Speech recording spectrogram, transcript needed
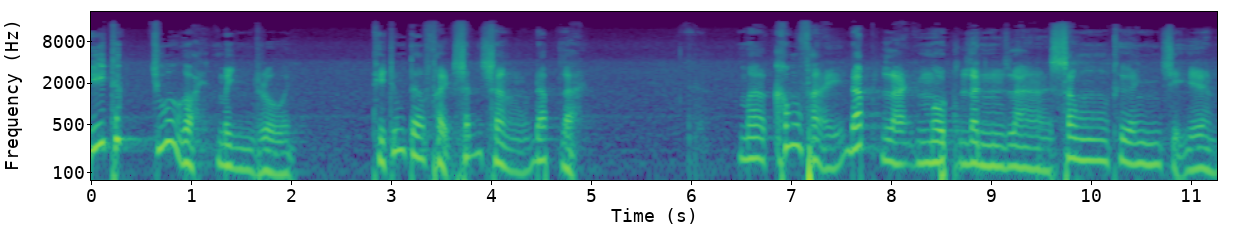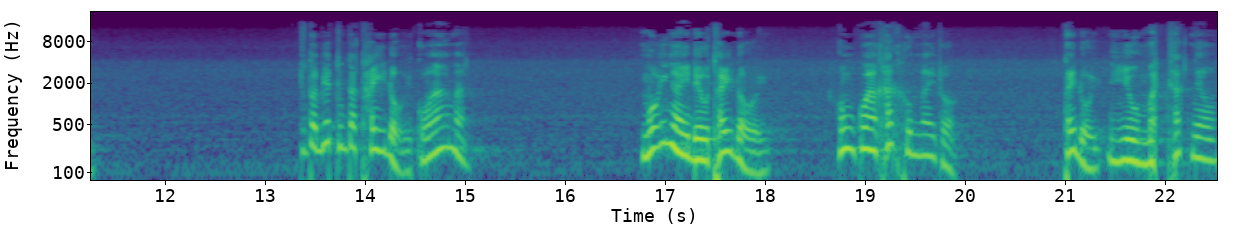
Ý thức Chúa gọi mình rồi, thì chúng ta phải sẵn sàng đáp lại. Mà không phải đáp lại một lần là xong, thưa anh chị em. Chúng ta biết chúng ta thay đổi quá mà. Mỗi ngày đều thay đổi. Hôm qua khác hôm nay rồi. Thay đổi nhiều mặt khác nhau.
